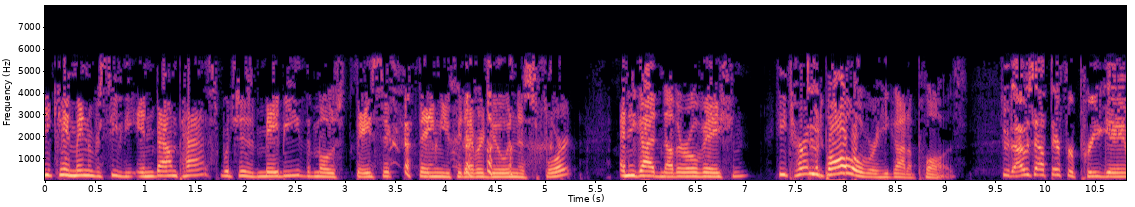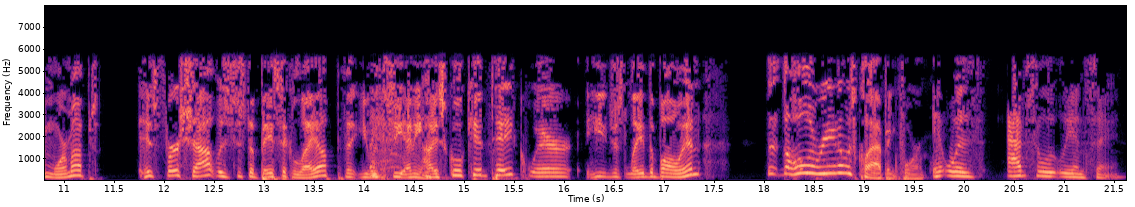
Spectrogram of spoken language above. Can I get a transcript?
He came in and received the inbound pass, which is maybe the most basic thing you could ever do in this sport, and he got another ovation. He turned Dude, the ball over, he got applause. Dude, I was out there for pregame warm-ups. His first shot was just a basic layup that you would see any high school kid take, where he just laid the ball in. The, the whole arena was clapping for him. It was absolutely insane.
